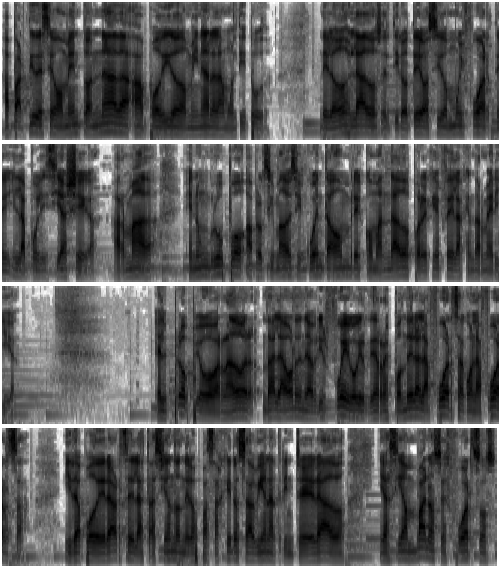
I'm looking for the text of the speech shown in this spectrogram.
A partir de ese momento nada ha podido dominar a la multitud. De los dos lados el tiroteo ha sido muy fuerte y la policía llega, armada, en un grupo aproximado de 50 hombres comandados por el jefe de la gendarmería. El propio gobernador da la orden de abrir fuego y de responder a la fuerza con la fuerza y de apoderarse de la estación donde los pasajeros se habían atrincherado y hacían vanos esfuerzos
